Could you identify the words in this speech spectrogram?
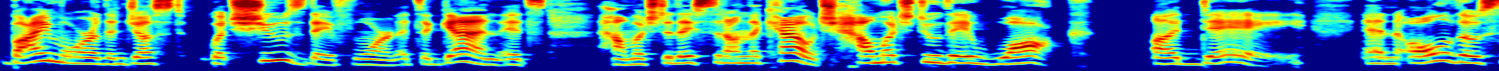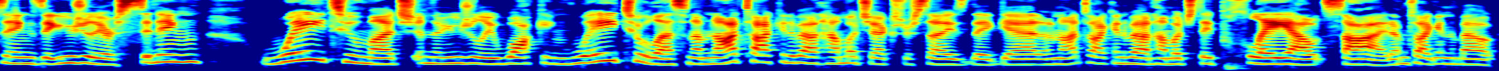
by more than just what shoes they've worn. It's again, it's how much do they sit on the couch? How much do they walk a day? And all of those things, they usually are sitting way too much and they're usually walking way too less. And I'm not talking about how much exercise they get. I'm not talking about how much they play outside. I'm talking about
